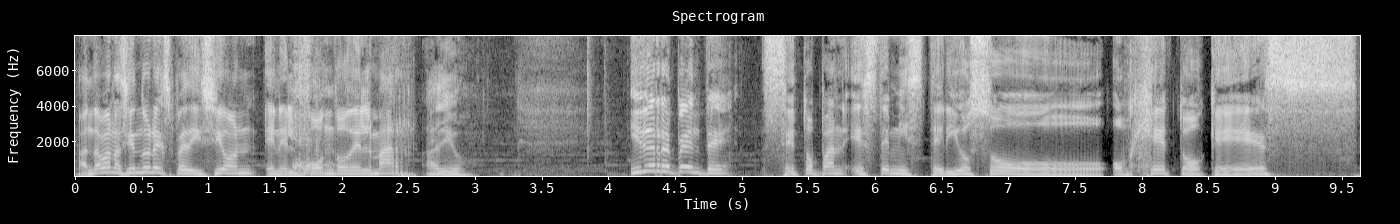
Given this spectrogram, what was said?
andaban haciendo una expedición en el fondo del mar Adiós. y de repente se topan este misterioso objeto que es,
